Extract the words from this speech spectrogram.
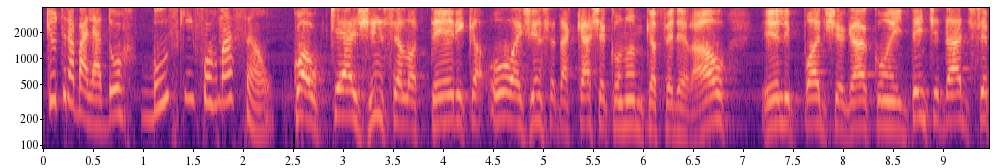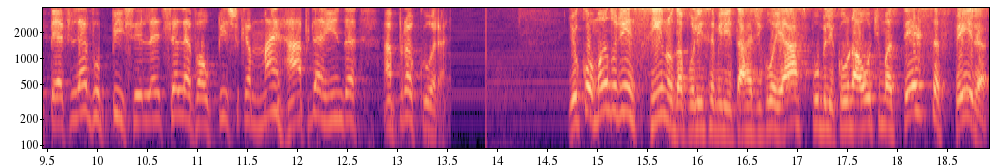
que o trabalhador busque informação. Qualquer agência lotérica ou agência da Caixa Econômica Federal, ele pode chegar com a identidade CPF, leva o PIS, se você levar o PIS fica mais rápido ainda a procura. E o Comando de Ensino da Polícia Militar de Goiás publicou na última terça-feira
